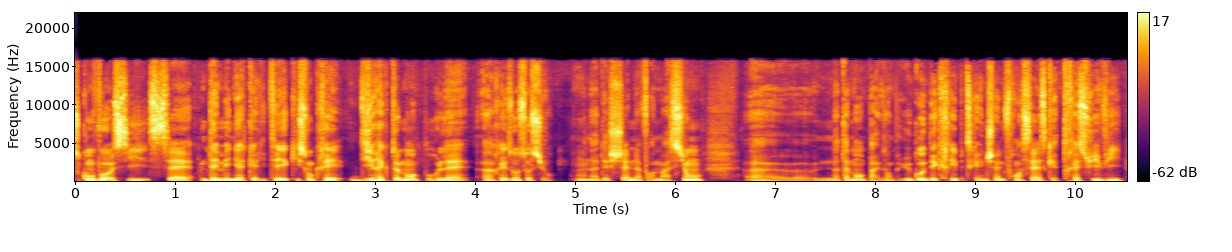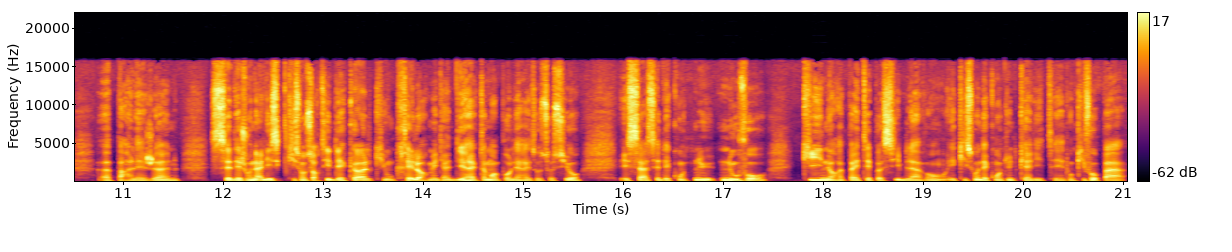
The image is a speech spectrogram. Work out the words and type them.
Ce qu'on voit aussi, c'est des médias de qualité qui sont créés directement pour les euh, réseaux sociaux. On a des chaînes d'information, euh, notamment par exemple Hugo Décrypte, qui est une chaîne française qui est très suivie euh, par les jeunes. C'est des journalistes qui sont sortis de l'école, qui ont créé leurs médias directement pour les réseaux sociaux. Et ça, c'est des contenus nouveaux qui n'auraient pas été possibles avant et qui sont des contenus de qualité. Donc il ne faut pas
